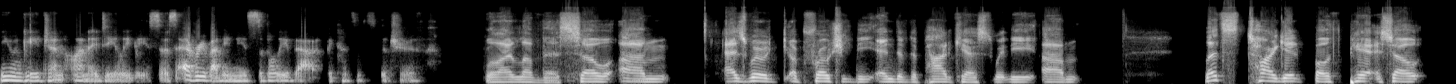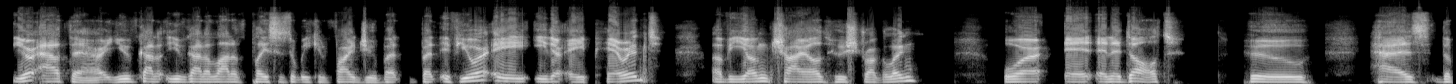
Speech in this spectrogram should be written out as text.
you engage in on a daily basis. Everybody needs to believe that because it's the truth. Well, I love this. So, um, as we're approaching the end of the podcast, Whitney, um, let's target both. so you're out there. You've got you've got a lot of places that we can find you. But but if you're a either a parent of a young child who's struggling, or a, an adult who has the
